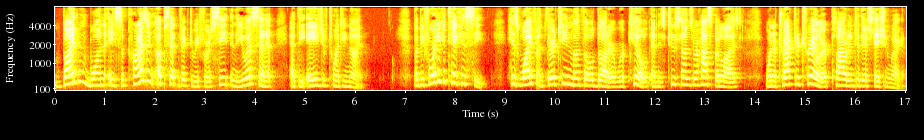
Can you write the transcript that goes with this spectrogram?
Biden won a surprising upset victory for a seat in the U.S. Senate at the age of 29. But before he could take his seat, his wife and 13 month old daughter were killed, and his two sons were hospitalized when a tractor trailer plowed into their station wagon.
